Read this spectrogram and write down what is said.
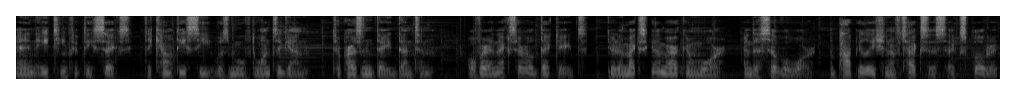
and in 1856 the county seat was moved once again to present day Denton. Over the next several decades, through the Mexican American War and the Civil War, the population of Texas exploded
